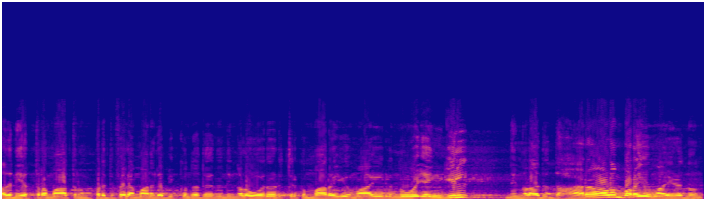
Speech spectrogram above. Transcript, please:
അതിന് എത്രമാത്രം പ്രതിഫലമാണ് ലഭിക്കുന്നത് എന്ന് നിങ്ങൾ ഓരോരുത്തർക്കും അറിയുമായിരുന്നു എങ്കിൽ നിങ്ങൾ അത് ധാരാളം പറയുമായിരുന്നു.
